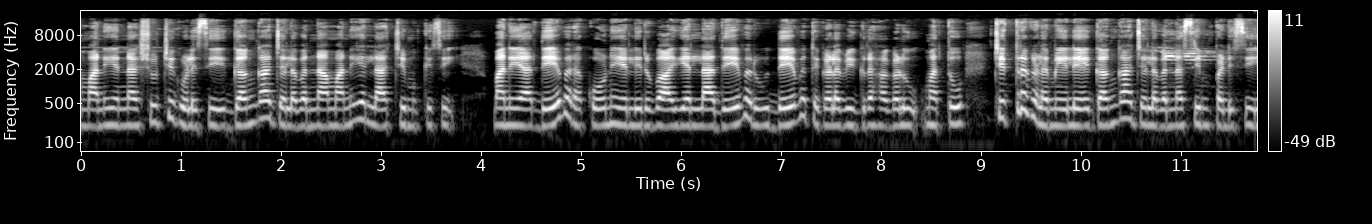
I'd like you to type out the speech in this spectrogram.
ಮನೆಯನ್ನು ಶುಚಿಗೊಳಿಸಿ, ಗಂಗಾ ಜಲವನ್ನು ಮನೆಯಲ್ಲ ಚಿಮುಕಿಸಿ ಮನೆಯ ದೇವರ ಕೋಣೆಯಲ್ಲಿರುವ ಎಲ್ಲ ದೇವರು ದೇವತೆಗಳ ವಿಗ್ರಹಗಳು ಮತ್ತು ಚಿತ್ರಗಳ ಮೇಲೆ ಗಂಗಾ ಜಲವನ್ನು ಸಿಂಪಡಿಸಿ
